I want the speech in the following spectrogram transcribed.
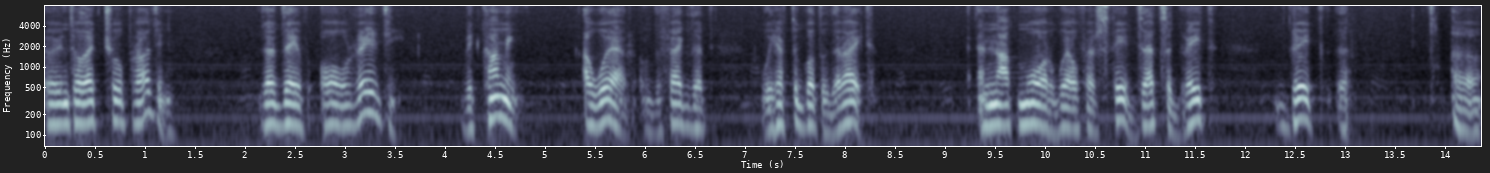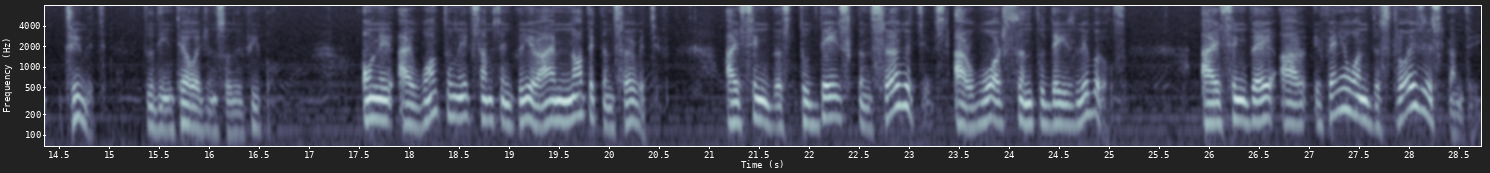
intellectual prodding. That they've already becoming aware of the fact that we have to go to the right and not more welfare state. That's a great, great uh, uh, tribute to the intelligence of the people. Only I want to make something clear. I'm not a conservative. I think that today's conservatives are worse than today's liberals. I think they are, if anyone destroys this country,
